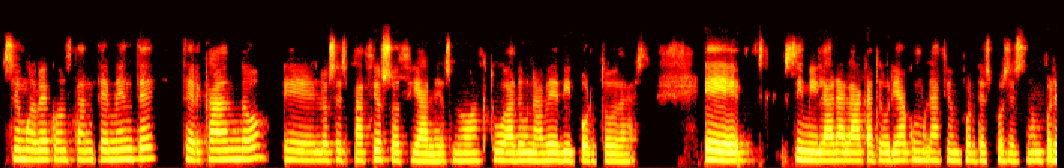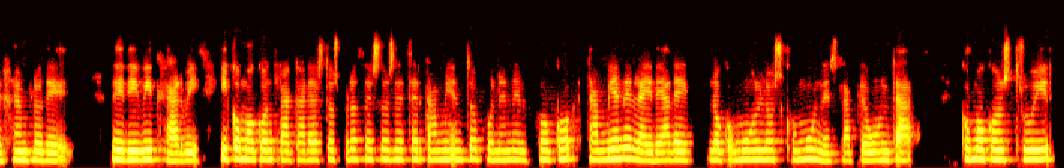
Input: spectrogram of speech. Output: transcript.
se mueve constantemente cercando eh, los espacios sociales, no actúa de una vez y por todas. Eh, similar a la categoría acumulación por desposesión, por ejemplo, de, David Harvey. Y como contracara estos procesos de acercamiento, ponen el foco también en la idea de lo común, los comunes. La pregunta cómo construir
